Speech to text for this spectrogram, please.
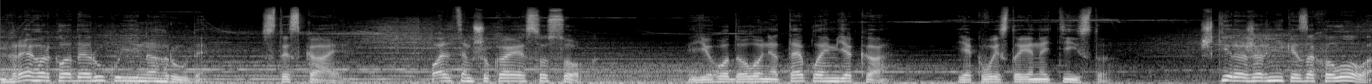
Грегор кладе руку їй на груди, стискає, пальцем шукає сосок. Його долоня тепла і м'яка, як вистояне тісто. Шкіра жарніки захолола,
